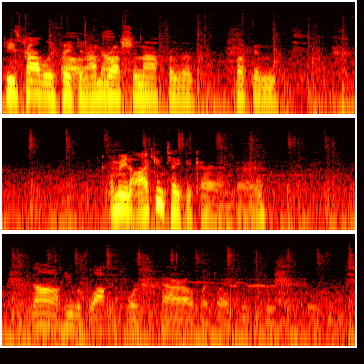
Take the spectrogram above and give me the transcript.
He's probably oh, thinking Oh, I'm no. rushing off for the fucking. I mean, I can take a car and go. No, no, he was walking towards the car. I was like, oh, please, please, please.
